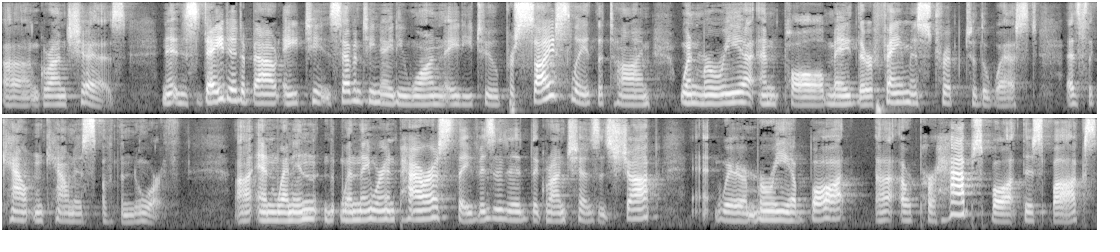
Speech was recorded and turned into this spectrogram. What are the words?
uh, Granchez. And it is dated about 18, 1781 82, precisely at the time when Maria and Paul made their famous trip to the West as the Count and Countess of the North. Uh, and when, in, when they were in Paris, they visited the Granchez' shop where Maria bought, uh, or perhaps bought, this box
